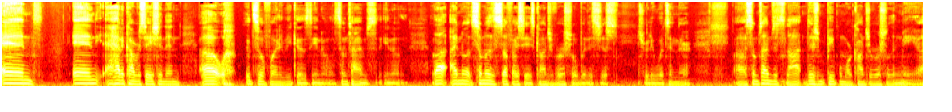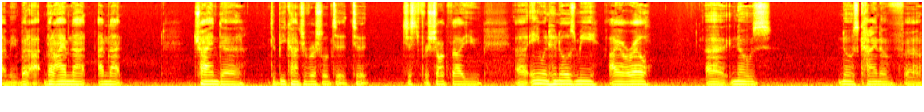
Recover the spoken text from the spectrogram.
and and I had a conversation, and uh, it's so funny because you know sometimes you know. I know some of the stuff I say is controversial, but it's just it's really what's in there. Uh, sometimes it's not. There's people more controversial than me. I mean, but I, but I'm not. I'm not trying to to be controversial to to just for shock value. Uh, anyone who knows me IRL uh, knows knows kind of uh,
